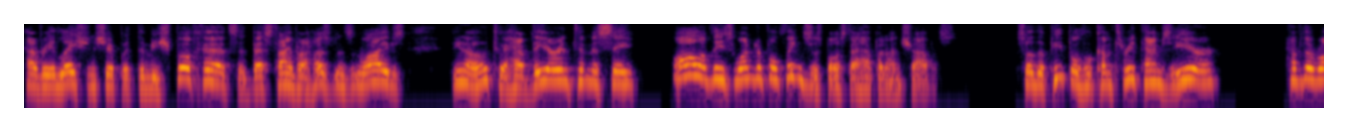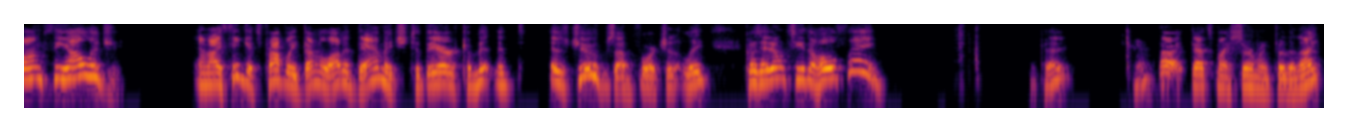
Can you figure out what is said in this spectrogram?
have a relationship with the mishpucha. It's the best time for husbands and wives, you know, to have their intimacy. All of these wonderful things are supposed to happen on Shabbos. So the people who come three times a year have the wrong theology. And I think it's probably done a lot of damage to their commitment as Jews, unfortunately, because they don't see the whole thing. Okay. Yeah. All right. That's my sermon for the night.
